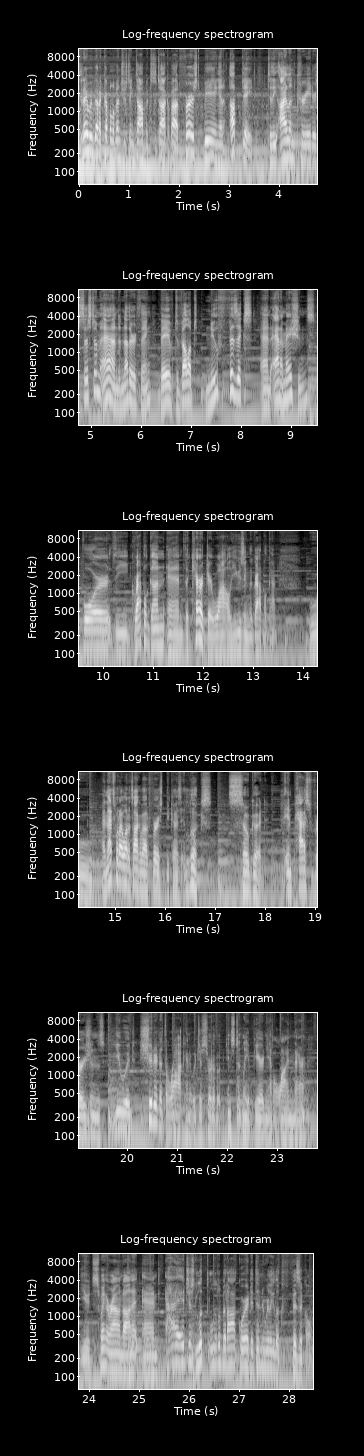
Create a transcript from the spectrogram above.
Today, we've got a couple of interesting topics to talk about. First, being an update to the Island Creator system, and another thing, they've developed new physics and animations for the grapple gun and the character while using the grapple gun. Ooh. And that's what I want to talk about first because it looks so good. In past versions, you would shoot it at the rock and it would just sort of instantly appear and you had a line there. You'd swing around on it and uh, it just looked a little bit awkward. It didn't really look physical.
